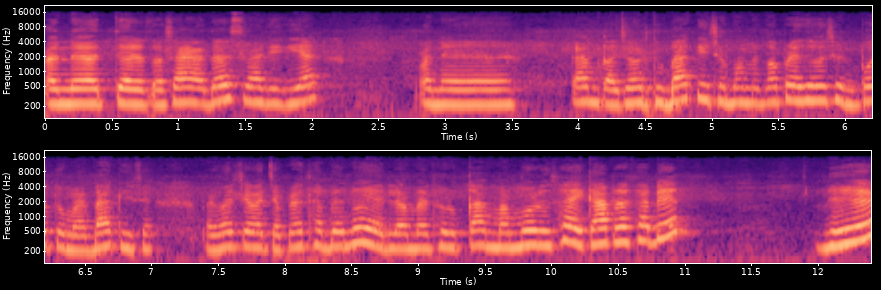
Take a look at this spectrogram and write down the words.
અને અત્યારે તો સાડા દસ વાગી ગયા. અને કામકાજ અડધું બાકી છે. મમ્મી કપડાં ધોવે છે ને પોતું મારે બાકી છે. પણ વચ્ચે વચ્ચે પ્રથાબેન હોય એટલે અમારે થોડુંક કામમાં મોડું થાય. કા પ્રથાબેન? હે?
